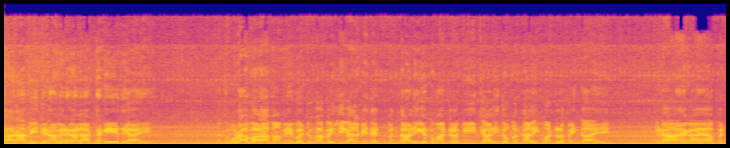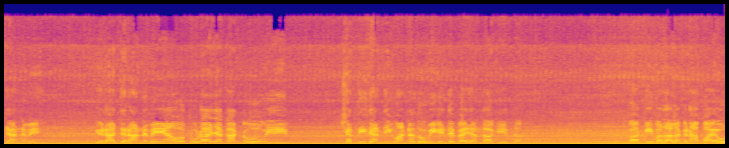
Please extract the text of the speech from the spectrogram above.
ਸਾਰਾ ਬੀਜਣਾ ਮੇਰੇ ਖਿਆਲ 8 ਕੇ ਆ ਇਹ। ਤੇ ਥੋੜਾ ਬਾਲਾ ਭਾਵੇਂ ਬਚੂਗਾ ਪਹਿਲੀ ਗੱਲ ਕਹਿੰਦੇ 45 ਕੁ ਕੁਇੰਟਲ 20 40 ਤੋਂ 45 ਕੁਇੰਟਲ ਪੈਂਦਾ ਇਹ। ਜਿਹੜਾ ਹੈਗਾ ਆ 95 ਜਿਹੜਾ 94 ਆ, ਉਹ ਥੋੜਾ ਜਿਹਾ ਘੱਟ, ਉਹ ਵੀ 36 37 ਕੁਇੰਟਲ ਤੋਂ ਉਹ ਵੀ ਕਹਿੰਦੇ ਪੈ ਜਾਂਦਾ ਖੇਤ ਦਾ। ਬਾਕੀ ਪਤਾ ਲੱਗਣਾ ਪਾਇਓ।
